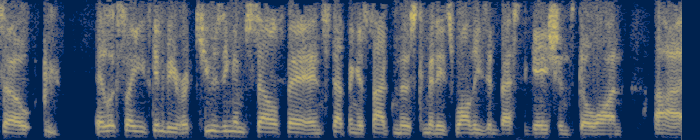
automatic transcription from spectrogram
So it looks like he's going to be recusing himself and stepping aside from those committees while these investigations go on uh,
